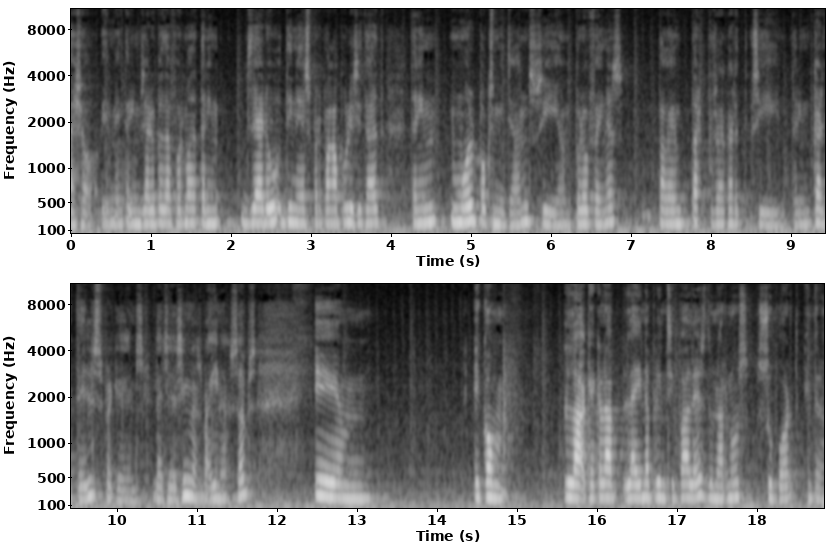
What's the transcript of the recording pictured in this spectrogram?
això, evidentment tenim zero plataforma, tenim zero diners per pagar publicitat, tenim molt pocs mitjans, o sigui, amb prou feines paguem per posar cart o sigui, tenim cartells perquè ens llegeixin les veïnes, saps? I, i com la, crec que l'eina principal és donar-nos suport entre,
